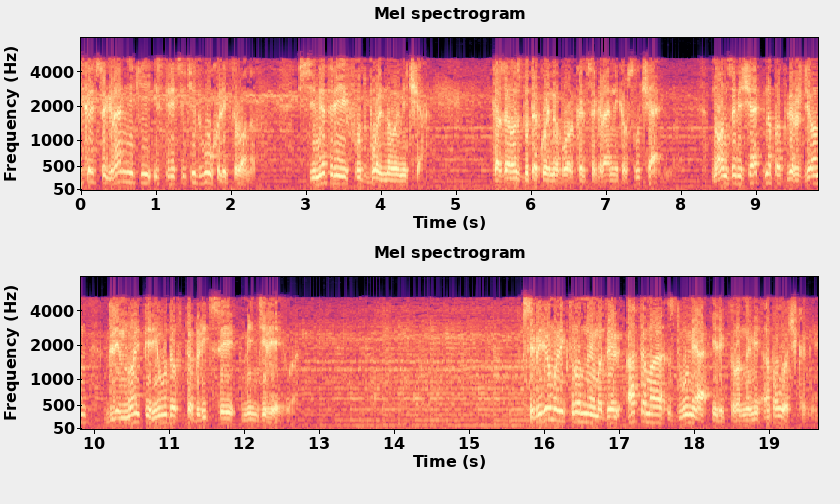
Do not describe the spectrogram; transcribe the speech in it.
и кольцегранники из 32 электронов с симметрией футбольного мяча. Казалось бы, такой набор кольцегранников случайный, но он замечательно подтвержден длиной периодов таблицы Менделеева. Соберем электронную модель атома с двумя электронными оболочками.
